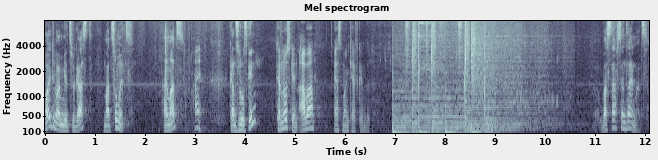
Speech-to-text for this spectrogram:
Heute bei mir zu Gast Mats Hummels. Hi Mats, Hi. kann's losgehen? Kann losgehen, aber erstmal ein Käfchen bitte. Was darf's denn sein, Mats?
